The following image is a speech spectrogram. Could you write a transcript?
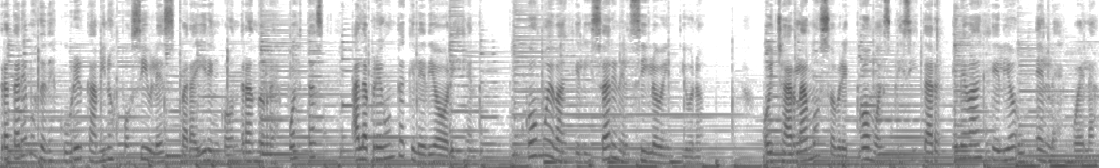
trataremos de descubrir caminos posibles para ir encontrando respuestas a la pregunta que le dio origen, ¿cómo evangelizar en el siglo XXI? Hoy charlamos sobre cómo explicitar el Evangelio en la escuela.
